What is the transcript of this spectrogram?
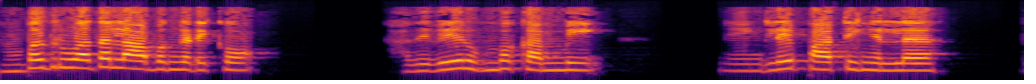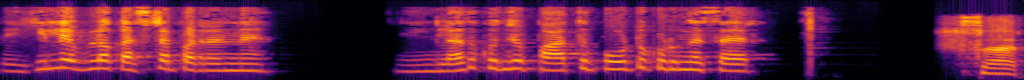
ஐம்பது ரூபா தான் லாபம் கிடைக்கும். அதுவே ரொம்ப கம்மி. நீங்களே பாத்தீங்கல்ல வெயில் எவ்வளவு கஷ்டப்படுறேன்னு. நீங்களாவது கொஞ்சம் பார்த்து போட்டு கொடுங்க சார் சார்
